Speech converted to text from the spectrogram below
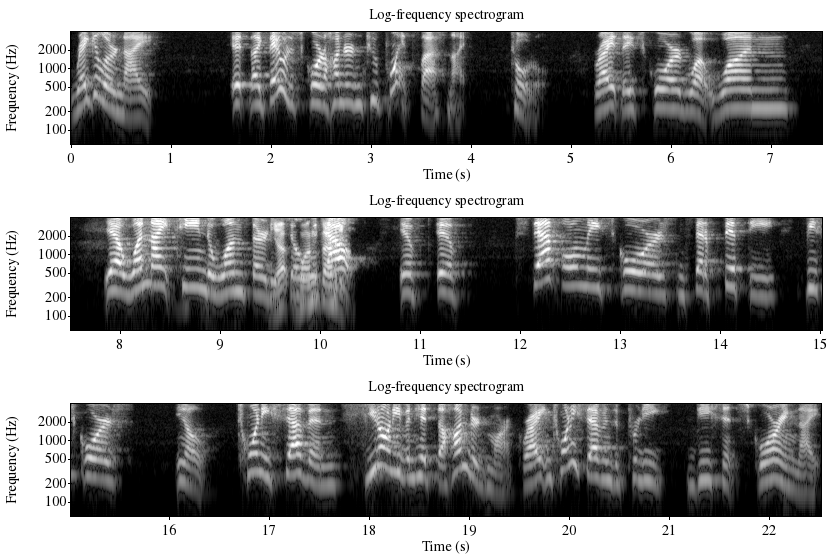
regular night, it like they would have scored 102 points last night total, right? They scored what one, yeah, 119 to 130. Yep, so 130. without if if Steph only scores instead of 50, if he scores, you know, 27, you don't even hit the 100 mark, right? And 27 is a pretty decent scoring night.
